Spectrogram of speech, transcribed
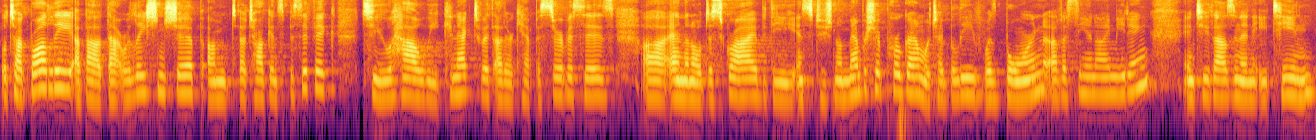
we'll talk broadly about that relationship, um, uh, talk in specific to how we connect with other campus services, uh, and then I'll describe the institutional membership program, which I believe was born of a CNI meeting in 2018,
